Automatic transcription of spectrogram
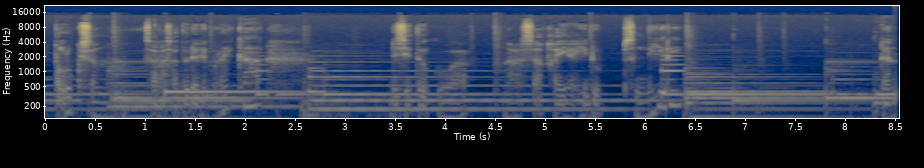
dipeluk sama salah satu dari mereka di situ gue ngerasa kayak hidup sendiri. Dan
